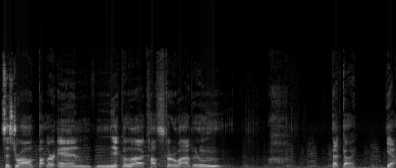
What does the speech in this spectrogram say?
says Gerard Butler and Nikolaj Coster-Waldau. That guy. Yeah.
